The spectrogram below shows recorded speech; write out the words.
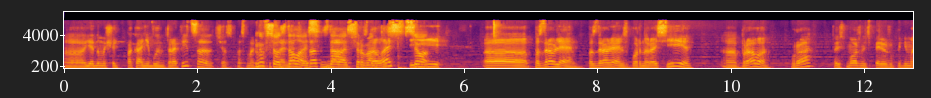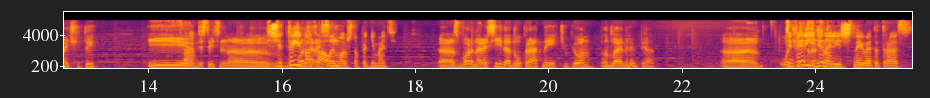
я думаю, еще пока не будем торопиться. Сейчас посмотрим. Ну официальный сдалась, результат. сдалась всё, Cervantes. сдалась. Всё. И э, поздравляем, поздравляем сборную России. Э, браво, ура. То есть можно теперь уже поднимать щиты. И Да. действительно... Щиты и бокалы России- можно поднимать. Э, Сборная России, да, двукратный чемпион онлайн-олимпиад. Э, Теперь хорошо. единоличный в этот раз.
